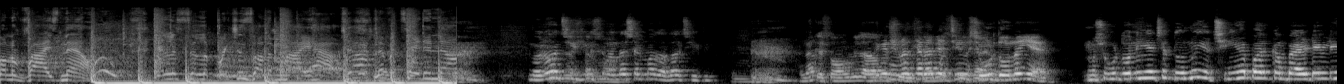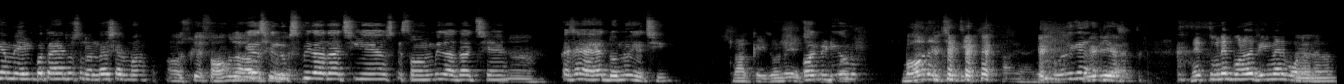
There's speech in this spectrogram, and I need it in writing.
on the rise now. Endless celebrations all in my house. Levitating now. दोनों अच्छी थी सुरेंद्र शर्मा ज़्यादा अच्छी थी। इसके सॉन्ग भी ज़्यादा लेकिन खैरा भी अच्छी मशहूर दोनों ही है। मशहूर दोनों ही अच्छे दोनों ही अच्छी हैं पर कंपैरेटिवली हम एक बताएँ तो सुनंदा शर्मा। और उसके सॉन्ग ज़्यादा उसकी लुक्स भी ज़्यादा अच्छी हैं उसके सॉन्ग भी ज़्यादा अच्छे हैं। हैं। ऐसा है दोनों ही अच्छी। वाकई दोनों ही और वीडियो बहुत अच्छी थी। हाँ गया। वीडियो। नहीं तूने बोला फिर मैंने बोला था ना।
